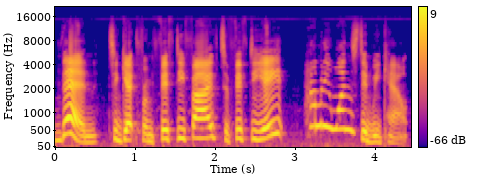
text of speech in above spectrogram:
Then, to get from 55 to 58, how many ones did we count?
